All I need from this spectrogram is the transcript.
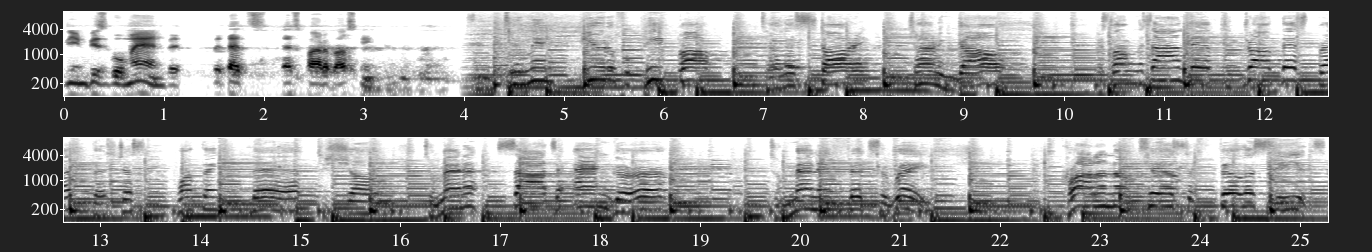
the invisible man, but but that's that's part of busking. Too many beautiful people tell a story, turn and go. As long as I live to draw this breath, there's just one thing left to show. Too many sides of anger, too many fits of rage. Cried enough tears to fill the sea. It's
